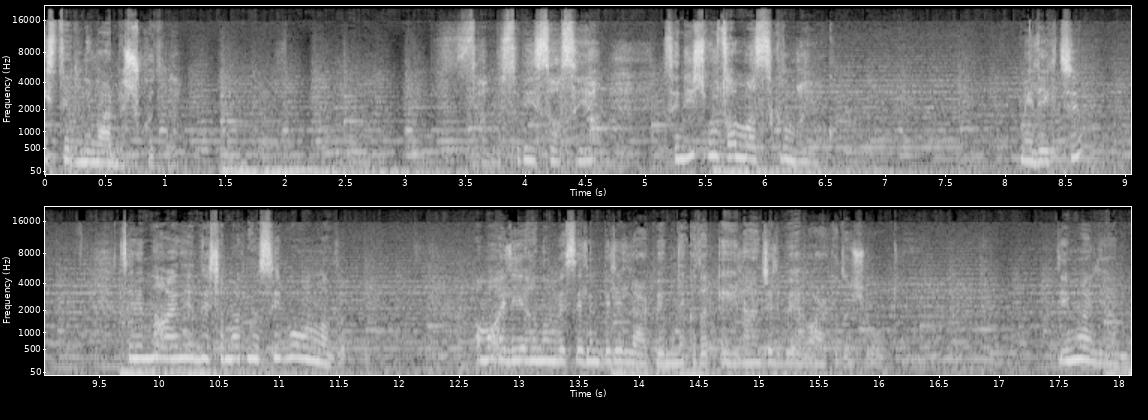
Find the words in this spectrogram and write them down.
İstediğini verme şu kadına. Sen nasıl bir insansın ya? Senin hiç mi utanmaz sıkılman yok? Melekciğim, seninle aynı evde yaşamak nasip olmadı. Ama Aliye Hanım ve Selim bilirler benim ne kadar eğlenceli bir ev arkadaşı olduğumu. Değil mi Aliye Hanım?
